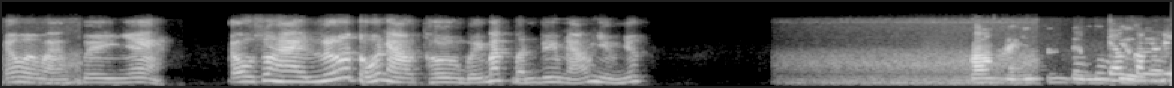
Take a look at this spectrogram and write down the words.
Cảm ơn bạn Phi nha. Câu số 2 lứa tuổi nào thường bị mắc bệnh viêm não nhiều nhất? Con này xin tìm cho trường con đi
